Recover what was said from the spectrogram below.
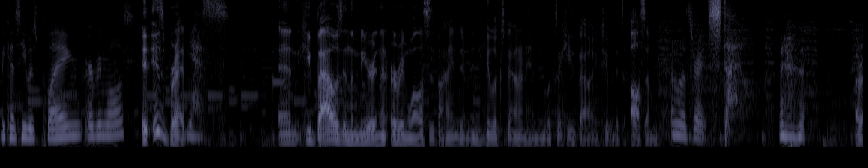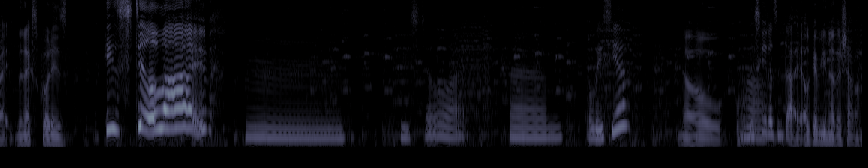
because he was playing Irving Wallace? It is Brett. Yes. And he bows in the mirror, and then Irving Wallace is behind him, and he looks down at him and looks like he's bowing too. And it's awesome. Oh, that's right. Style. All right, the next quote is He's still alive. Hmm. He's still alive. Um, Alicia? No, Alicia Oh. doesn't die. I'll give you another shot on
